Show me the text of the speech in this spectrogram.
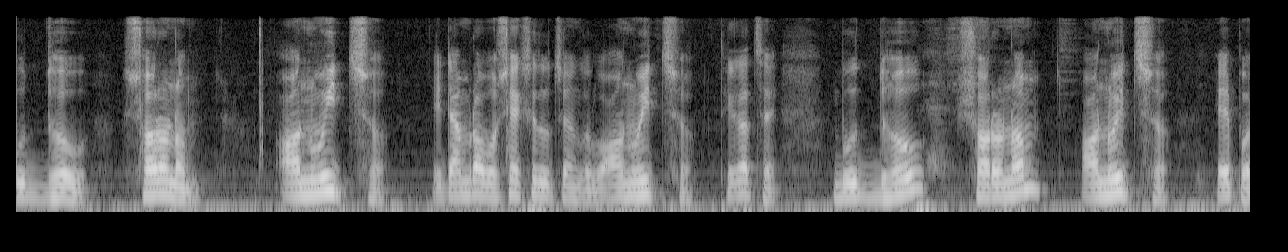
বুদ্ধৌ। শরণম। অনুইচ্ছ এটা আমরা অবশ্যই একসাথে উচ্চারণ করব। অনুইচ্ছ ঠিক আছে? বুদ্ধৌ, শরণম অনুইচ্ছ এরপর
